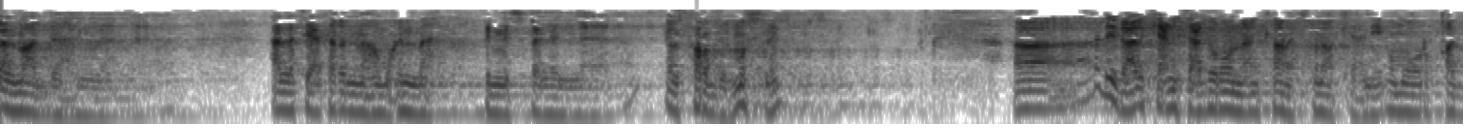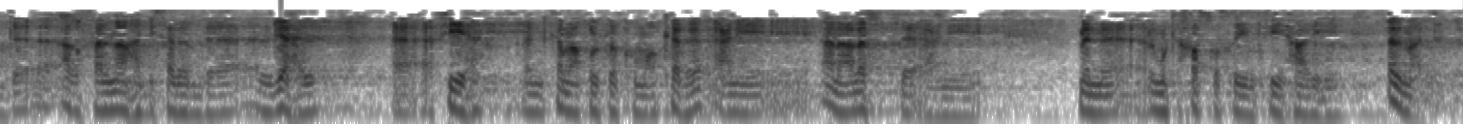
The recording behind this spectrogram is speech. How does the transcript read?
المادة التي أعتقد أنها مهمة بالنسبة للفرد المسلم. آه لذلك يعني تعذرون أن كانت هناك يعني أمور قد أغفلناها بسبب الجهل آه فيها لأن كما قلت لكم أو كذا. يعني أنا لست يعني من المتخصصين في هذه المادة.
